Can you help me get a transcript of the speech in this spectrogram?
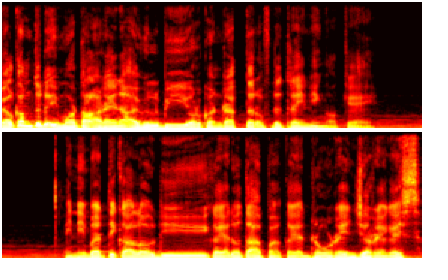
Welcome to the Immortal Arena. I will be your conductor of the training. Oke. Ini berarti kalau di kayak Dota apa? Kayak Draw Ranger ya guys.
